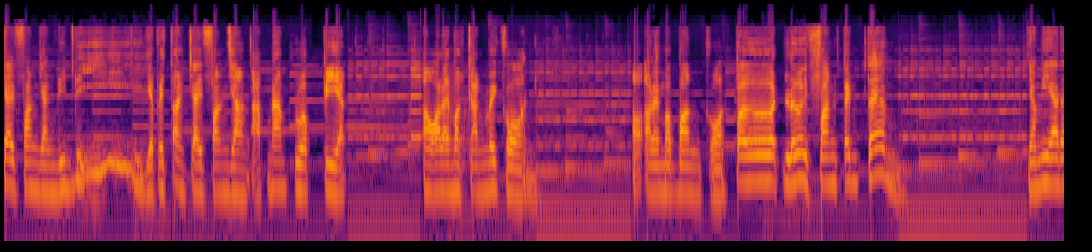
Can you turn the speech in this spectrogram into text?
ใจฟังอย่างดีๆ อย่าไปตั้งใจฟังอย่างอาบน้ำกลัวเปียก เอาอะไรมากันไว้ก่อน เอาอะไรมาบังก่อน เปิดเลยฟังเต็มๆอย่ามีอะไร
